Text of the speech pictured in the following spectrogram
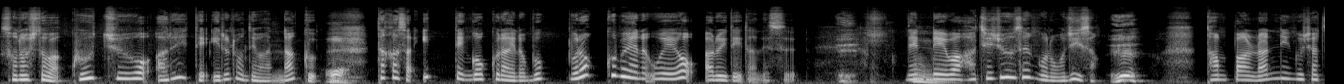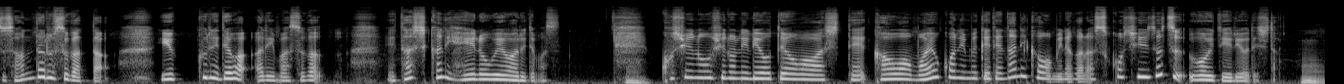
その人は空中を歩いているのではなく、高さ1.5くらいのブブロック塀の上を歩いていたんです。年齢は80前後のおじいさん。え短パン、ランニングシャツ、サンダル姿。ゆっくりではありますが、え確かに塀の上を歩いてます。腰の後ろに両手を回して、顔は真横に向けて何かを見ながら少しずつ動いているようでした。うん。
